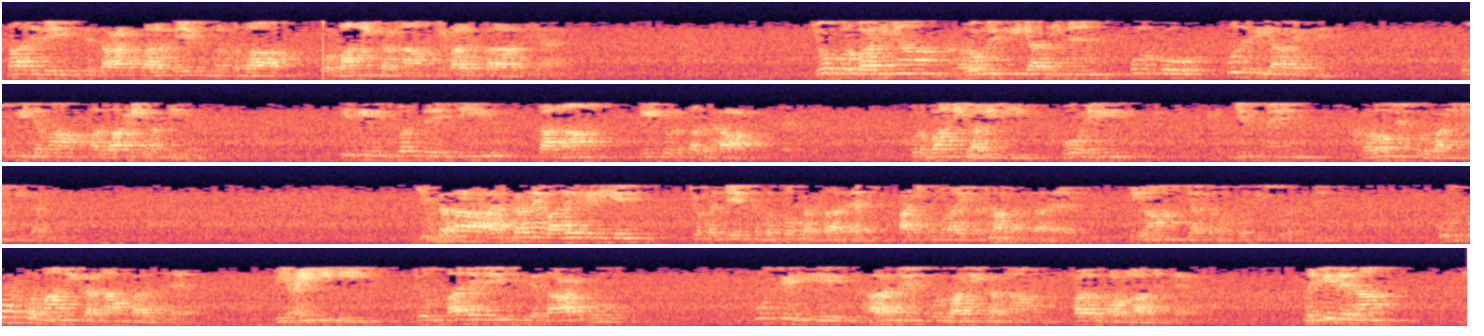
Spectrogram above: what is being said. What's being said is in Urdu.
صاحب استطاعت پر ایک مرتبہ قربانی کرنا فرض قرار دیا ہے۔ جو قربانیاں گھروں میں کی جاتی ہیں ان کو خود ہی یاد رکھتے ہیں۔ اس کی جمع اضافی آتی ہے۔ کسی نسبت سے عید کا نام عید الاضحیٰ، قربانی والی عید، وہ عید جس میں گھروں میں قربانیاں کی جاتی ہیں جس طرح حج کرنے والے کے لیے جو حج تبتو کرتا ہے، حج عمرہ اکٹھا کرتا ہے ایران یا تبتو کی صورت میں اس پر قربانی کرنا فرض ہے۔ بیعینی ہی جو صاحب استطاعت ہو، اس کے لیے گھر میں قربانی کرنا فرض اور لازم ہے۔ سید نام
